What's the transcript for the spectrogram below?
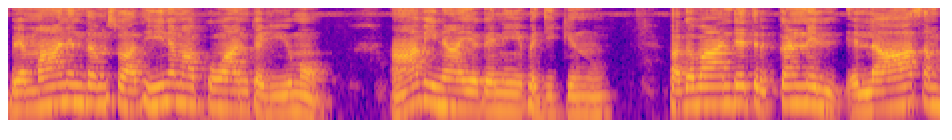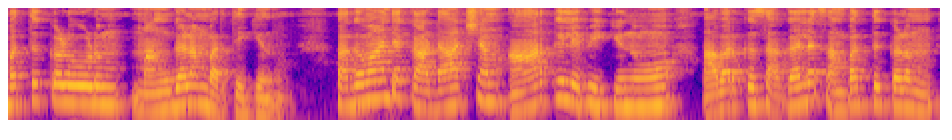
ബ്രഹ്മാനന്ദം സ്വാധീനമാക്കുവാൻ കഴിയുമോ? ആ വിനായകനെ ഭജിക്കുന്നു. ഭഗവാന്റെ തൃക്കണ്ണിൽ എല്ലാ സമ്പത്തുക്കളോടും മംഗളം വർത്തിക്കുന്നു. ഭഗവാന്റെ കടാക്ഷം ആർക്ക് ലഭിക്കുന്നുവോ അവർക്ക് സകല സമ്പത്തുക്കളും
